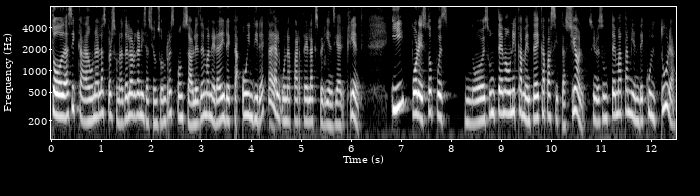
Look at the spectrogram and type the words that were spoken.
Todas y cada una de las personas de la organización son responsables de manera directa o indirecta de alguna parte de la experiencia del cliente. Y por esto, pues no es un tema únicamente de capacitación, sino es un tema también de cultura,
